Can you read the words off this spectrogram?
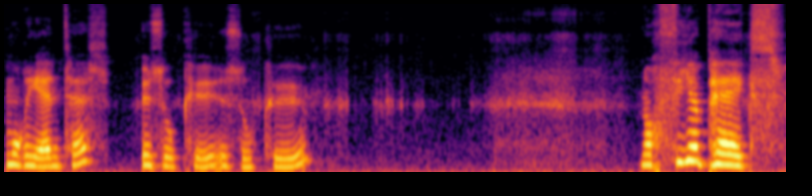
Morientes ist okay, ist okay. Noch vier Packs.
